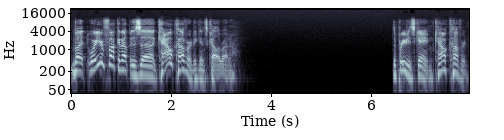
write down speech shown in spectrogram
But where you're fucking up is uh Cal covered against Colorado. The previous game, Cal covered.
